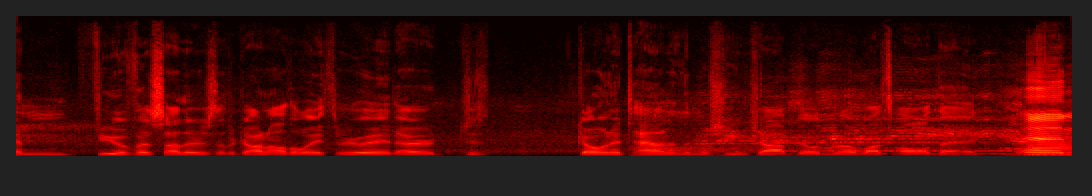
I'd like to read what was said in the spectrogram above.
and a few of us others that have gone all the way through it are just going to town in the machine shop building robots all day. And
